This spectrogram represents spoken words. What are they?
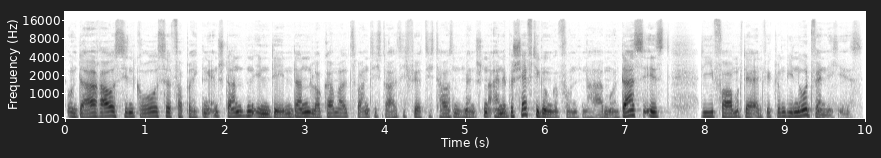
Und daraus sind große Fabriken entstanden, in denen dann locker mal 20, 30, 40.000 Menschen eine Beschäftigung gefunden haben. Und das ist die Form der Entwicklung, die notwendig ist.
